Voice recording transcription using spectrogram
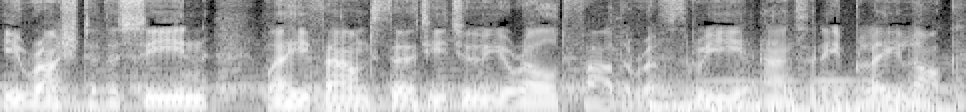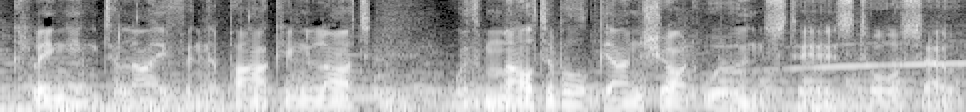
He rushed to the scene, where he found 32-year-old father of three, Anthony Blaylock, clinging to life in the parking lot with multiple gunshot wounds to his torso.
